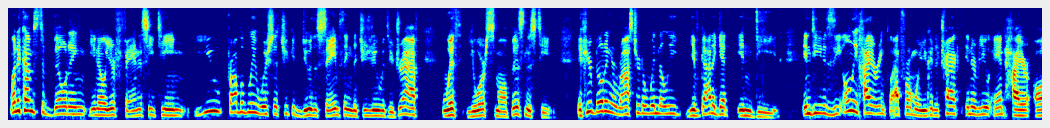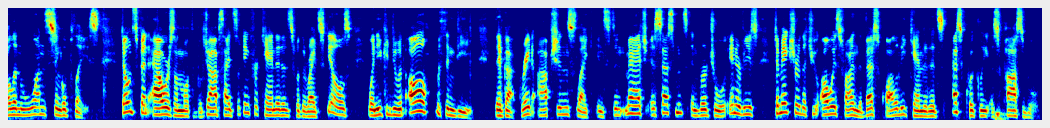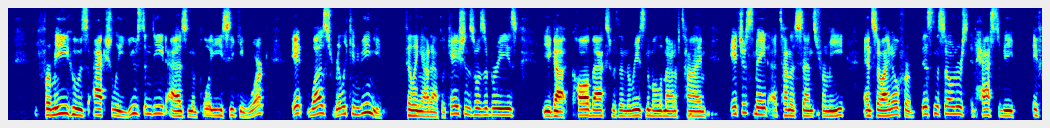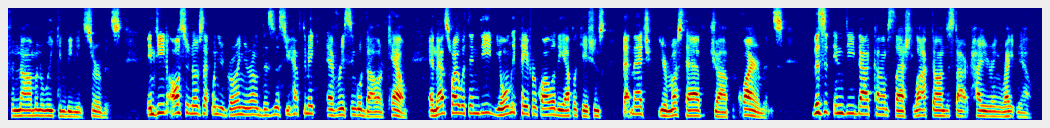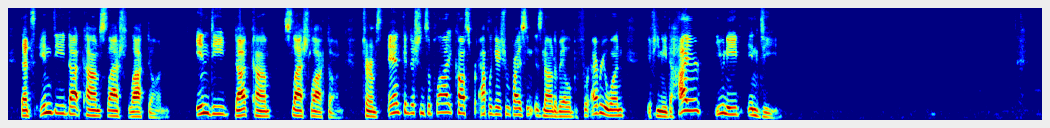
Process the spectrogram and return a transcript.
When it comes to building, you know, your fantasy team, you probably wish that you could do the same thing that you do with your draft, with your small business team. If you're building a roster to win the league, you've got to get Indeed. Indeed is the only hiring platform where you can attract, interview, and hire all in one single place. Don't spend hours on multiple job sites looking for candidates with the right skills when you can do it all with Indeed. They've got great options like instant match assessments and virtual interviews to make sure that you always find the best quality candidates as quickly as possible. For me, who's actually used Indeed as an employee seeking work, it was really convenient. Filling out applications was a breeze. You got callbacks within a reasonable amount of time. It just made a ton of sense for me. And so I know for business owners, it has to be a phenomenally convenient service. Indeed also knows that when you're growing your own business, you have to make every single dollar count. And that's why with Indeed, you only pay for quality applications that match your must have job requirements. Visit indeed.com slash locked on to start hiring right now. That's indeed.com slash locked on. Indeed.com slash locked on. Terms and conditions apply. Cost per application pricing is not available for everyone. If you need to hire, you need Indeed.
